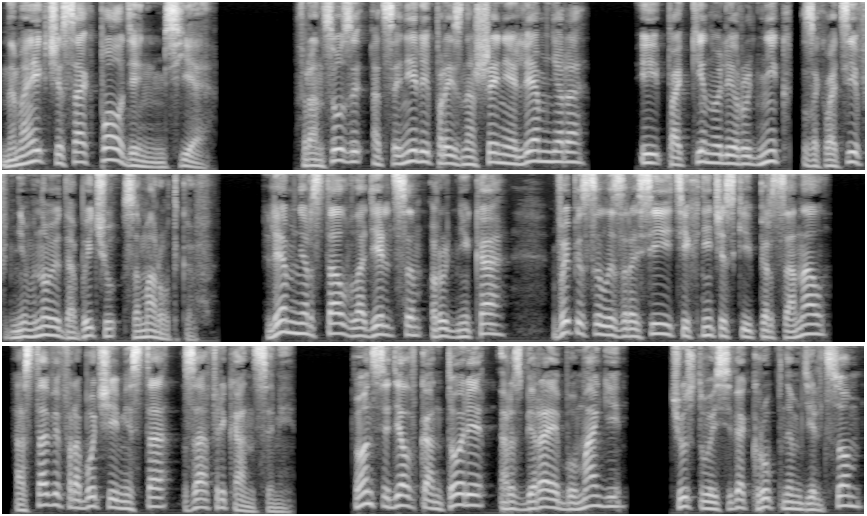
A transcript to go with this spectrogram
На моих часах полдень, мсье». Французы оценили произношение Лемнера и покинули рудник, захватив дневную добычу самородков. Лемнер стал владельцем рудника, выписал из России технический персонал, оставив рабочие места за африканцами. Он сидел в конторе, разбирая бумаги, чувствуя себя крупным дельцом,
